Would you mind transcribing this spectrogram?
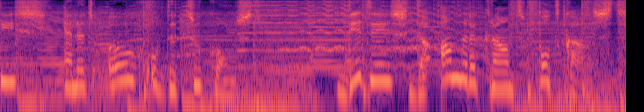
en het oog op de toekomst. Dit is de Andere Krant Podcast.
